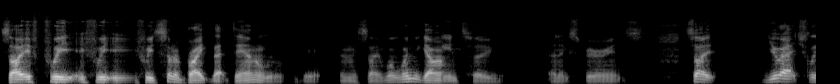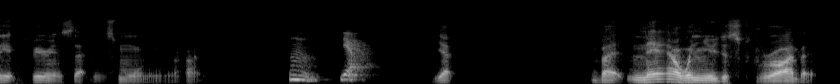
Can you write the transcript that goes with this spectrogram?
so if we if we if we sort of break that down a little bit and we say well when you're going into an experience so you actually experienced that this morning right Mm. yeah, Yep. But now when you describe it,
